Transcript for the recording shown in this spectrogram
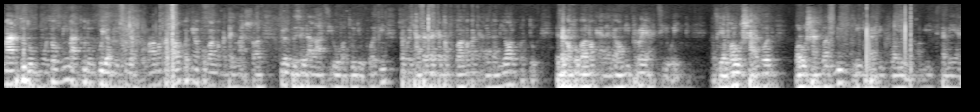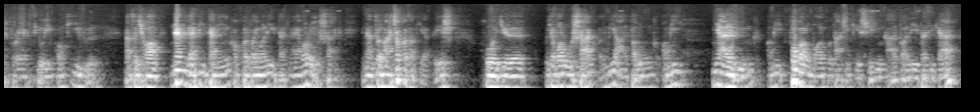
már tudunk mozogni, már tudunk újabb és újabb fogalmakat alkotni, a fogalmakat egymással különböző relációba tudjuk hozni, csak hogy hát ezeket a fogalmakat eleve mi alkottuk. Ezek a fogalmak eleve a mi projekcióink. Tehát, hogy a valóságod, valóságban mi létezik vajon a mi személyes projekcióinkon kívül. Tehát, hogyha nem vetítenénk, akkor vajon létezne a valóság? Innentől már csak az a kérdés, hogy, hogy a valóság az mi általunk, a mi nyelvünk, ami fogalomalkotási készségünk által létezik el,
